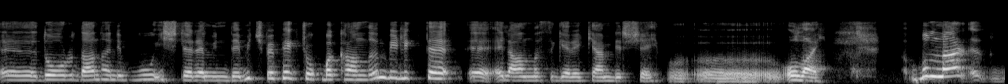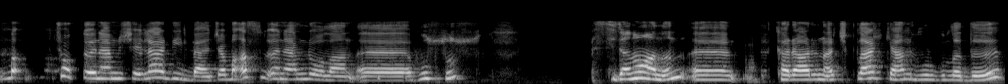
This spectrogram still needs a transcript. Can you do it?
e, doğrudan hani bu işlere mündemiş ve pek çok bakanlığın birlikte e, ele alması gereken bir şey bu e, olay. Bunlar e, çok da önemli şeyler değil bence ama asıl önemli olan e, husus Sinan Oğan'ın e, kararını açıklarken vurguladığı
